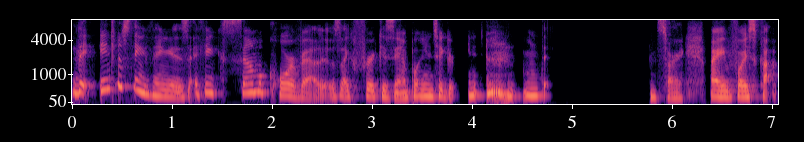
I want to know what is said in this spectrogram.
the interesting thing is, I think some core values, like for example, integrity. I'm sorry, my voice cut.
